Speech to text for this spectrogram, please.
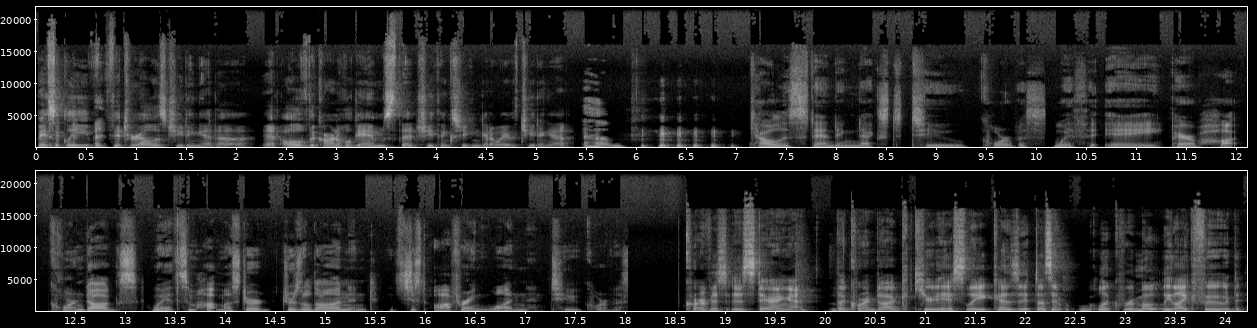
Basically, Vitriol is cheating at uh at all of the carnival games that she thinks she can get away with cheating at. Um. Cowl is standing next to Corvus with a pair of hot corn dogs with some hot mustard drizzled on, and it's just offering one to Corvus. Corvus is staring at the corn dog curiously because it doesn't look remotely like food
